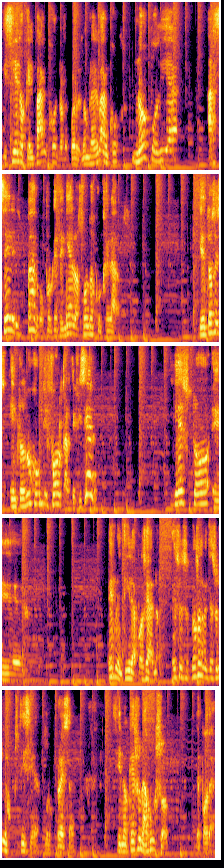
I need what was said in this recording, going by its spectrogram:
diciendo que el banco, no recuerdo el nombre del banco, no podía hacer el pago porque tenía los fondos congelados. Y entonces introdujo un default artificial. Y esto eh, es mentira, o sea, no, eso no solamente es una injusticia burguesa, sino que es un abuso de poder.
